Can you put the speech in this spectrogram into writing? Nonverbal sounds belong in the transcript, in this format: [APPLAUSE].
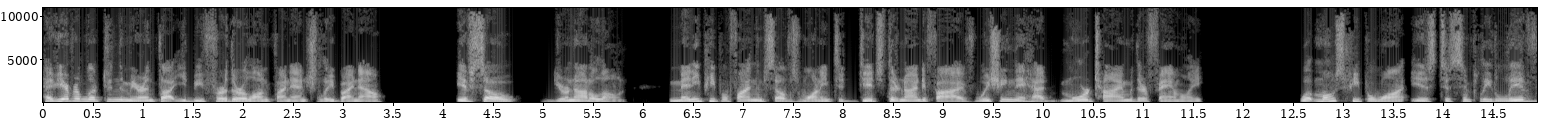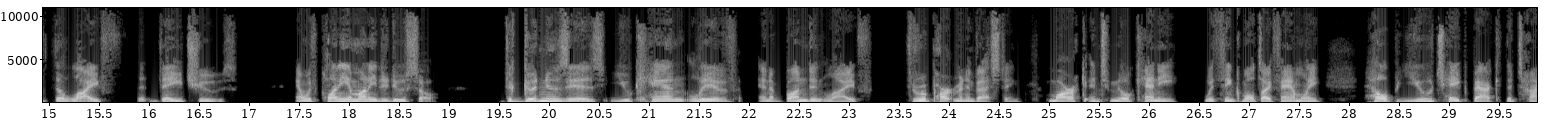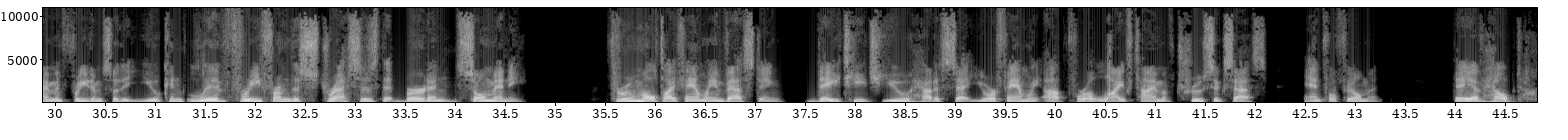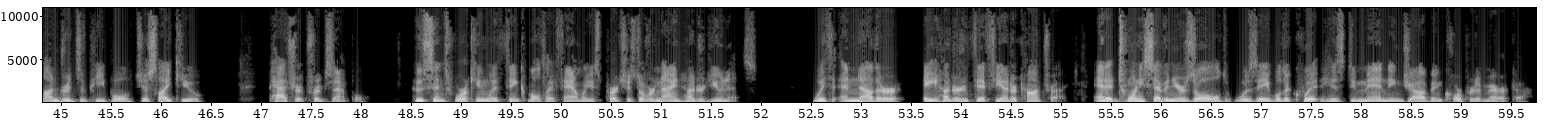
Have you ever looked in the mirror and thought you'd be further along financially by now? If so, you're not alone. Many people find themselves wanting to ditch their nine to five, wishing they had more time with their family. What most people want is to simply live the life that they choose, and with plenty of money to do so. The good news is you can live an abundant life through apartment investing. Mark and Tamiel Kenny with Think Multifamily help you take back the time and freedom so that you can live free from the stresses that burden so many. Through multifamily investing, they teach you how to set your family up for a lifetime of true success and fulfillment. They have helped hundreds of people just like you. Patrick, for example, who since working with Think Multifamily has purchased over 900 units with another 850 under contract. And at 27 years old, was able to quit his demanding job in corporate America.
